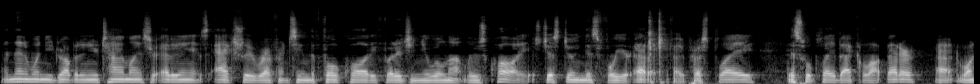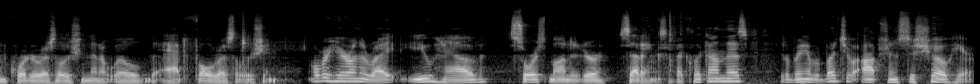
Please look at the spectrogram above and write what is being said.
And then when you drop it in your timelines or editing, it's actually referencing the full quality footage and you will not lose quality. It's just doing this for your edit. If I press play, this will play back a lot better at one quarter resolution than it will at full resolution. Over here on the right, you have source monitor settings. If I click on this, it'll bring up a bunch of options to show here.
